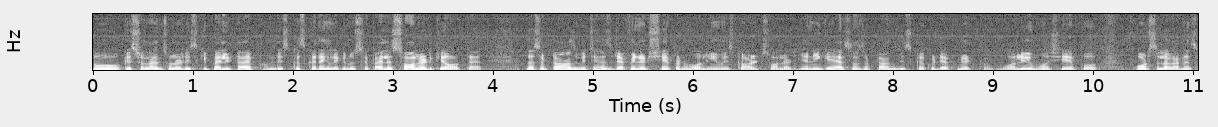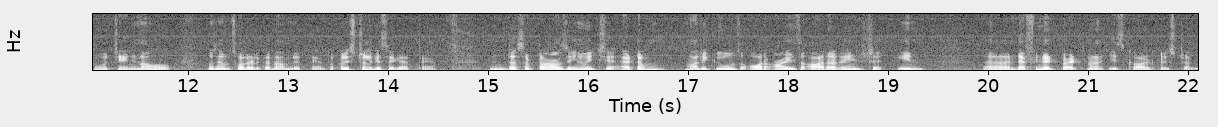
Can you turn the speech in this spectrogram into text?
तो क्रिस्टलाइन सॉलिड इसकी पहली टाइप हम डिस्कस करेंगे, लेकिन उससे पहले सॉलिड क्या होता है? The substance which has definite shape and volume is called solid यानी कि ऐसा सब्टांस जिसका कोई डेफिनेट वॉल्यूम हो शेप हो फोर्स लगाने से वो चेंज ना हो, उसे हम सॉलिड का नाम देते हैं। तो क्रिस्टल किसे कहते हैं? The substance in which atom molecules और ions are arranged in definite pattern is called crystal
